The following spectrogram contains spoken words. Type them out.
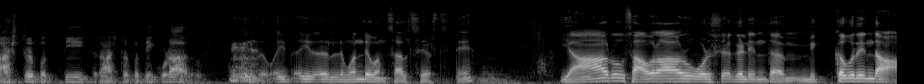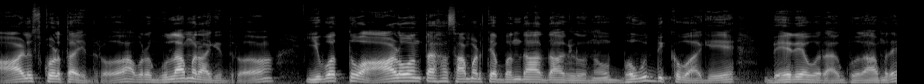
ರಾಷ್ಟ್ರಪತಿ ರಾಷ್ಟ್ರಪತಿ ಕೂಡ ಆದರು. ಇದರಲ್ಲಿ ಒಂದೇ ಒಂದು ಸಾಲು ಸೇರಿಸ್ತೀನಿ ಯಾರು ಸಾವಿರಾರು ವರ್ಷಗಳಿಂದ ಮಿಕ್ಕವರಿಂದ ಆಳಿಸ್ಕೊಳ್ತಾ ಇದ್ದರು ಅವರ ಗುಲಾಮರಾಗಿದ್ದರು ಇವತ್ತು ಆಳುವಂತಹ ಸಾಮರ್ಥ್ಯ ಬಂದಾದಾಗಲೂ ಬೌದ್ಧಿಕವಾಗಿ ಬೇರೆಯವರ ಗುಲಾಮರೇ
